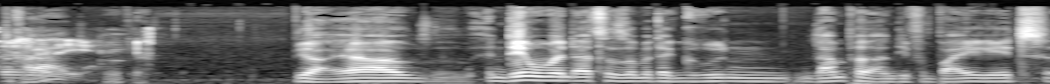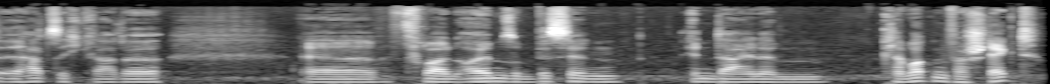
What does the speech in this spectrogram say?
Drei. Okay. Ja, er, in dem Moment, als er so mit der grünen Lampe an die vorbeigeht, äh, hat sich gerade äh, Fräulein Olm so ein bisschen in deinem Klamotten versteckt.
